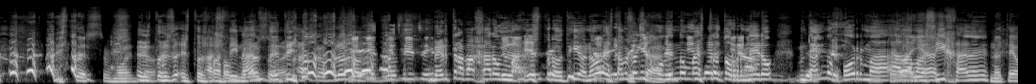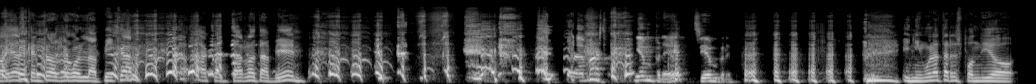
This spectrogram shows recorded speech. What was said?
Esto es un momento Esto es, esto es asombroso, fascinante, ¿eh? tío. Asombroso, asombroso. Sí, sí, sí. Ver trabajar a un maestro, tío, ¿no? Estamos aquí como viendo un maestro tornero dando forma No a la vayas- vasija. ¿eh? No te vayas que entras luego en la pica a contarlo también. Pero además, siempre, ¿eh? Siempre. Y ninguna te respondió,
